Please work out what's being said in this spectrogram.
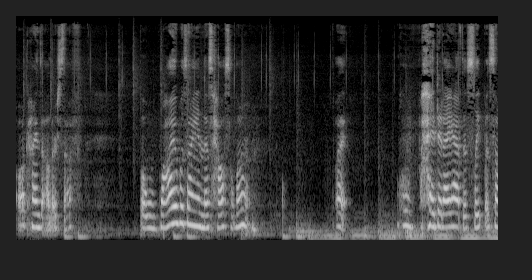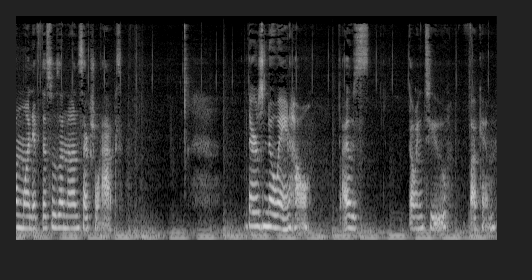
all kinds of other stuff. But why was I in this house alone? But why did I have to sleep with someone if this was a non sexual act? There's no way in hell I was going to fuck him.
